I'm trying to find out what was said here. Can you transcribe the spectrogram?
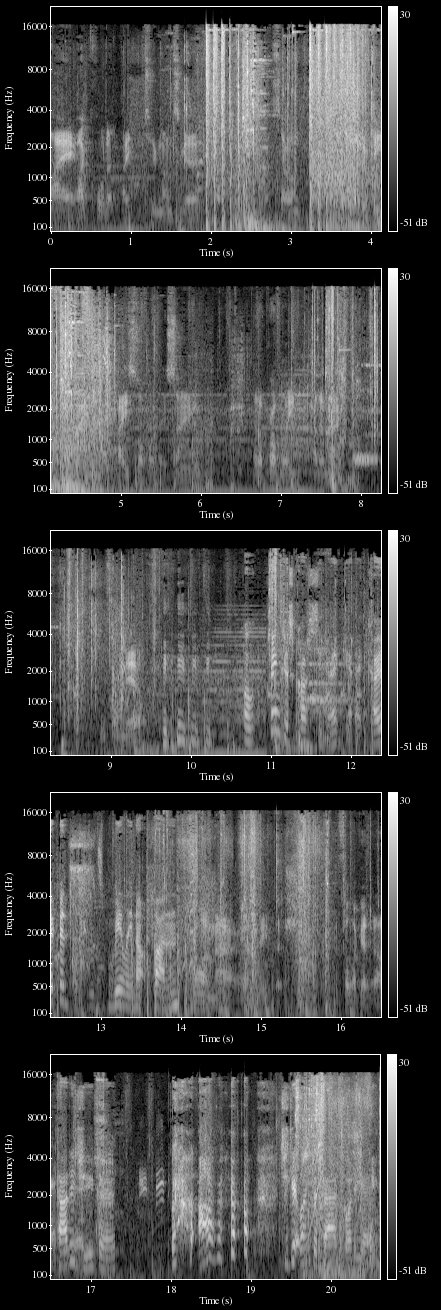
I, I caught it like two months ago. So I'm, I should be fine based off what they're saying. But I'll probably, I don't know. We'll find out. Well, fingers crossed you don't get it. COVID's really not fun. oh no, I hate that shit. I feel like I did How did you go? did you get like the bad body ache?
